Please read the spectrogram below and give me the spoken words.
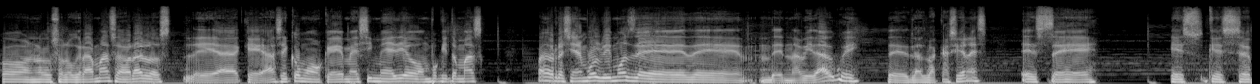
con los hologramas. Ahora los eh, que hace como que mes y medio un poquito más, cuando recién volvimos de, de, de Navidad, güey, de las vacaciones, este, que, es- que se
